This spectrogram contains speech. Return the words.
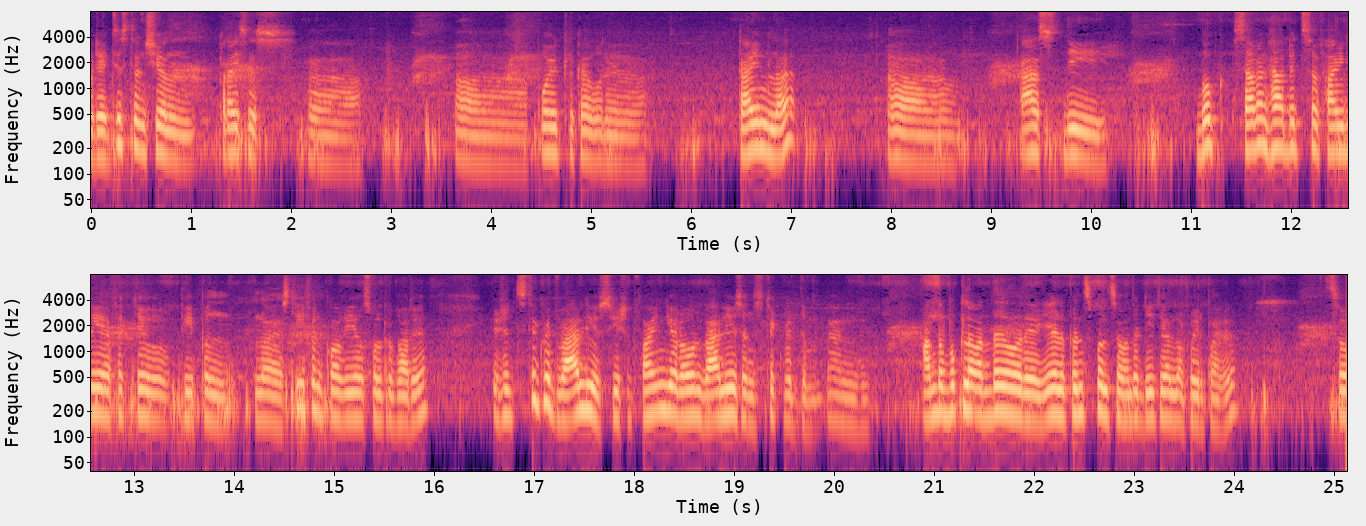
ஒரு எக்ஸிஸ்டென்ஷியல் க்ரைசஸ் போயிட்டுருக்க ஒரு டைமில் ஆஸ் தி புக் செவன் ஹேபிட்ஸ் ஆஃப் ஹைலி எஃபெக்டிவ் பீப்புள் ஸ்டீஃபன் கோவியோ சொல்லிருப்பாரு யூ ஷுட் ஸ்டிக் வித் வேல்யூஸ் யூ ஷுட் ஃபைண்ட் யுவர் ஓன் வேல்யூஸ் அண்ட் ஸ்டிக் வித் தம் அண்ட் அந்த புக்கில் வந்து ஒரு ஏழு பிரின்சிபல்ஸை வந்து டீட்டெயிலில் போயிருப்பாரு ஸோ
